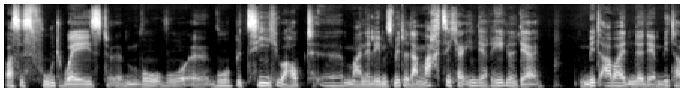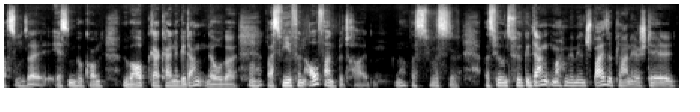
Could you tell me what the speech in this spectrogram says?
was ist Food Waste, ähm, wo, wo, äh, wo beziehe ich überhaupt äh, meine Lebensmittel, da macht sich ja in der Regel der Mitarbeitende, der mittags unser Essen bekommt, überhaupt gar keine Gedanken darüber, mhm. was wir für einen Aufwand betreiben. Ne? Was, was, was wir uns für Gedanken machen, wenn wir einen Speiseplan erstellen.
